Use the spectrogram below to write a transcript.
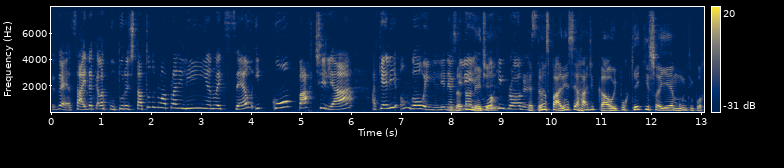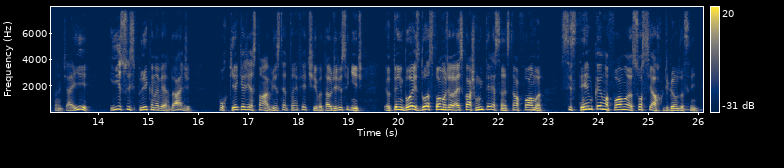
Pois é, sair daquela cultura de estar tudo numa planilhinha, no Excel e compartilhar aquele ongoing ali, né? Exatamente. Aquele work in progress. É né? transparência radical. E por que, que isso aí é muito importante? Aí, isso explica, na verdade, por que, que a gestão à vista é tão efetiva. Tá? Eu diria o seguinte: eu tenho dois, duas formas de olhar isso que eu acho muito interessantes. Tem uma forma sistêmica e uma forma social, digamos assim.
